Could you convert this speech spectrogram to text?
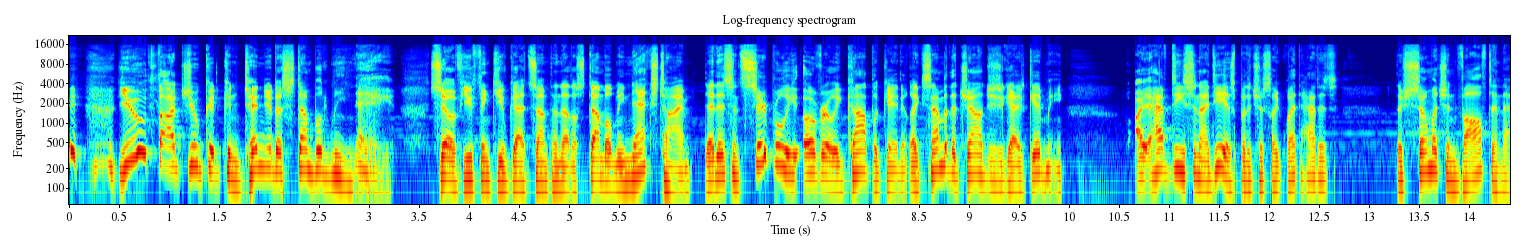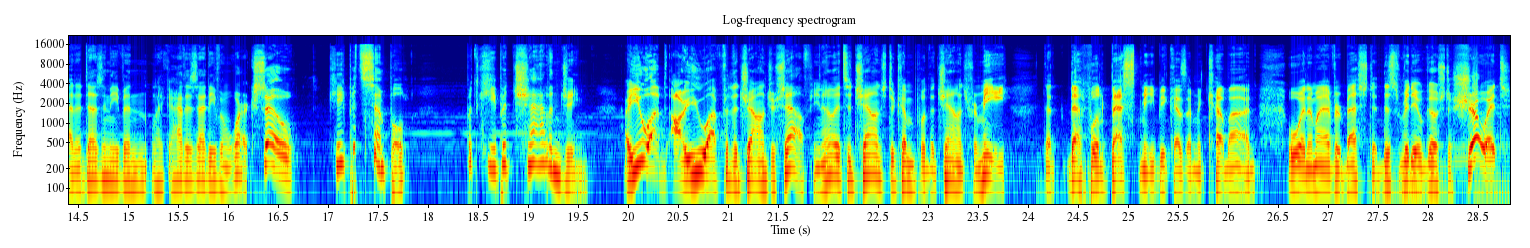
you thought you could continue to stumble me? Nay. So if you think you've got something that'll stumble me next time, that isn't superly overly complicated, like some of the challenges you guys give me, I have decent ideas, but it's just like, what? How does. There's so much involved in that, it doesn't even, like, how does that even work? So, keep it simple but keep it challenging. Are you up? Are you up for the challenge yourself? You know, it's a challenge to come up with a challenge for me that that will best me because I mean, come on, when am I ever bested? This video goes to show it.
